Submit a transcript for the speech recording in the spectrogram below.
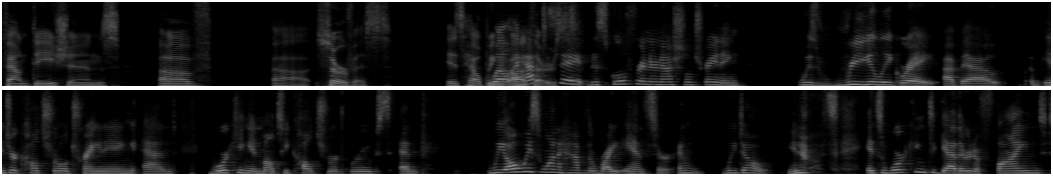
foundations of uh, service is helping well, others. I have to say, the School for International Training was really great about intercultural training and working in multicultural groups. And we always want to have the right answer, and we don't. You know, it's it's working together to find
